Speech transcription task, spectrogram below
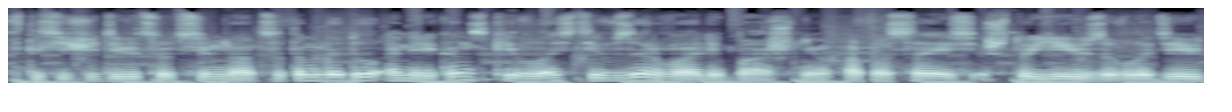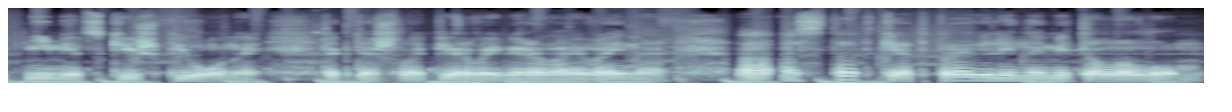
В 1917 году американские власти взорвали башню, опасаясь, что ею завладеют немецкие шпионы. Тогда шла Первая мировая война, а остатки отправили на металлолом.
